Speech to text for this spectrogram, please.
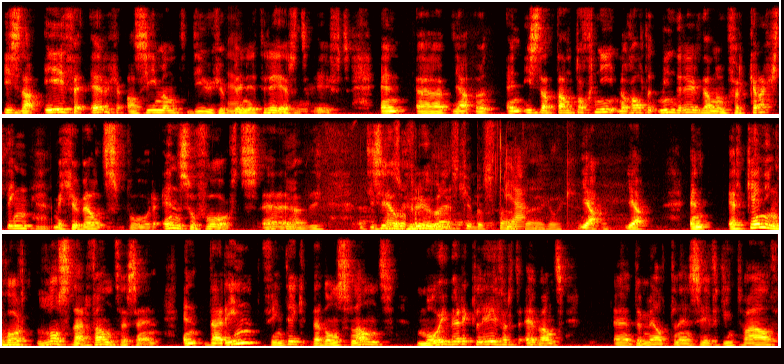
is dat even erg als iemand die u gepenetreerd ja. heeft. En, uh, ja, en is dat dan toch niet nog altijd minder erg dan een verkrachting ja. met geweldsporen enzovoorts. Hè? Ja. Het is heel Alsof gruwelijk. een lijstje bestaat eigenlijk. Ja, ja. En erkenning hoort los daarvan te zijn. En daarin vind ik dat ons land mooi werk levert, hè, want uh, de meldlijn 1712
